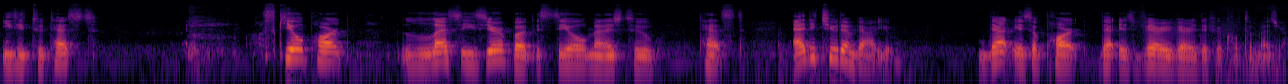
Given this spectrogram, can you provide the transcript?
easy to test. Skill part, less easier, but still managed to test. Attitude and value, that is a part that is very, very difficult to measure.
